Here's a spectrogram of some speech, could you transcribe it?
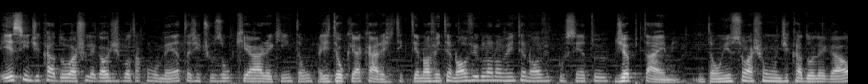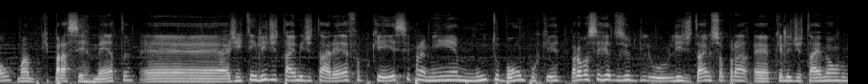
esse indicador eu acho legal de botar como meta. A gente usa o OKR aqui, então a gente tem o OKR, cara, a gente tem que ter 99,99% de uptime. Então, isso eu acho um indicador legal, uma, que para ser meta. É, a gente tem lead time de tarefa, porque esse pra mim é muito bom, porque para você reduzir o lead time, só para é, porque lead time é um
